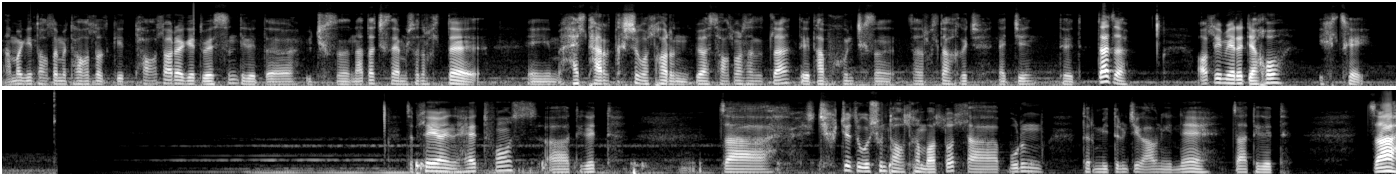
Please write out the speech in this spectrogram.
намайг энэ тоглоомыг тоглоод гээд тоглоорой гэд байсан. Тэгээд юу ч гэсэн надад ч гэсэн амар сонирхолтой ийм хальт харагдах шиг болохоор нь би бас тоглоомоор санагдлаа. Тэгээд та бүхэн ч гэсэн сонирхолтой байх гэж найдаж байна. Тэгээд за за олон юм яриад явах уу? Эхэлцгээе. За play on headphones аа тэгээд за чихвчээ зүгээр шүн тоглох юм бол бүрэн тэр мэдрэмжийг авна гинэ. За тэгээд за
